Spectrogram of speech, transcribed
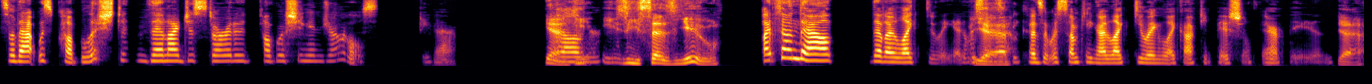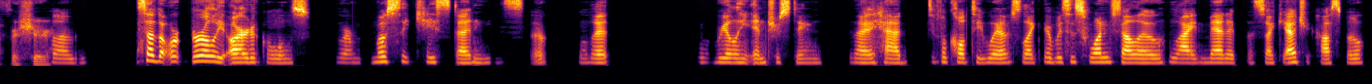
So that was published. And then I just started publishing in journals. Yeah. Yeah. Um, he, says you. I found out that I liked doing it. It was yeah. because it was something I liked doing, like occupational therapy. And, yeah, for sure. Um, so the or- early articles were mostly case studies of people that were really interesting that I had difficulty with. Like there was this one fellow who I met at the psychiatric hospital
